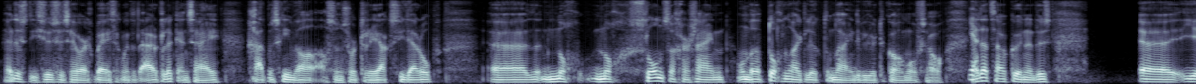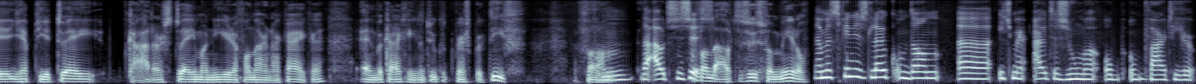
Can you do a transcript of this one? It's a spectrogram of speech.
dus die zus is heel erg bezig met het uiterlijk. En zij gaat misschien wel als een soort reactie daarop uh, nog, nog slonziger zijn. Omdat het toch nooit lukt om daar in de buurt te komen of zo. Ja. dat zou kunnen. Dus uh, je, je hebt hier twee kaders, twee manieren van daar naar kijken. En we krijgen hier natuurlijk het perspectief van, de oudste zus. Van de oudste zus van Merel. Nou, misschien is het leuk om dan uh, iets meer uit te zoomen op, op waar het hier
